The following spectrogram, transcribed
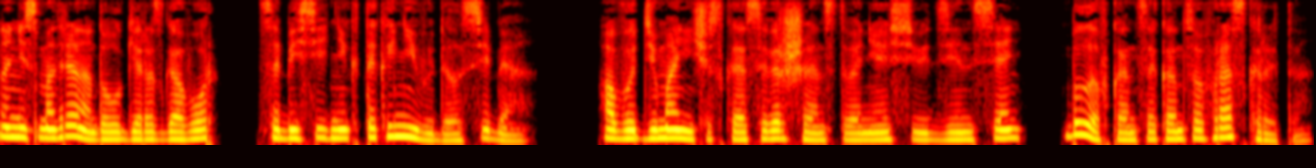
Но, несмотря на долгий разговор, собеседник так и не выдал себя. А вот демоническое совершенствование Сюй Цзиньсянь было в конце концов раскрыто.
